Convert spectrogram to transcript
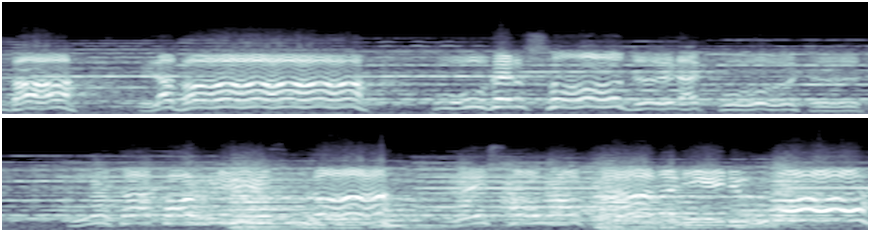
là-bas, là-bas, au versant de la côte, ont apparu soudain les sanglants cavaliers du roi,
